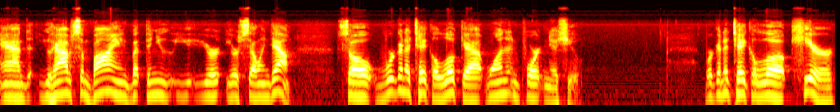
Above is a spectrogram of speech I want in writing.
and you have some buying, but then you, you you're you're selling down. So we're going to take a look at one important issue. We're going to take a look here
